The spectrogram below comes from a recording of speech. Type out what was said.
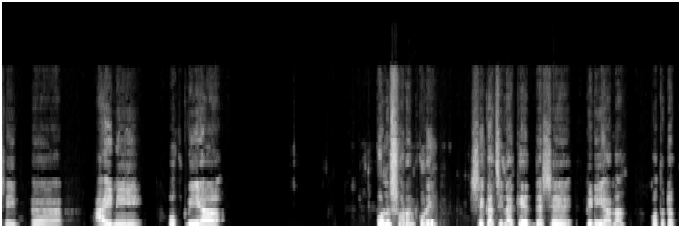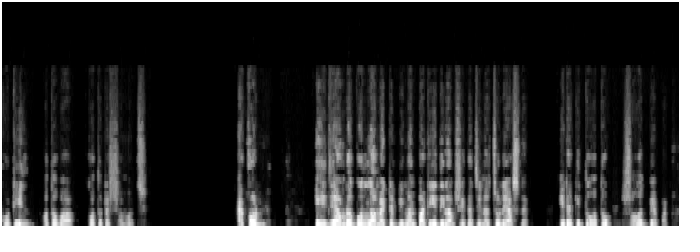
সেই আইনি প্রক্রিয়া অনুসরণ করে শেখ হাসিনাকে দেশে ফিরিয়ে আনা কতটা কঠিন অথবা কতটা সহজ। এখন এই যে আমরা বললাম, একটা বিমান পাঠিয়ে দিলাম, শেখ হাসিনা চলে আসলেন, এটা কিন্তু অত সহজ ব্যাপার না।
